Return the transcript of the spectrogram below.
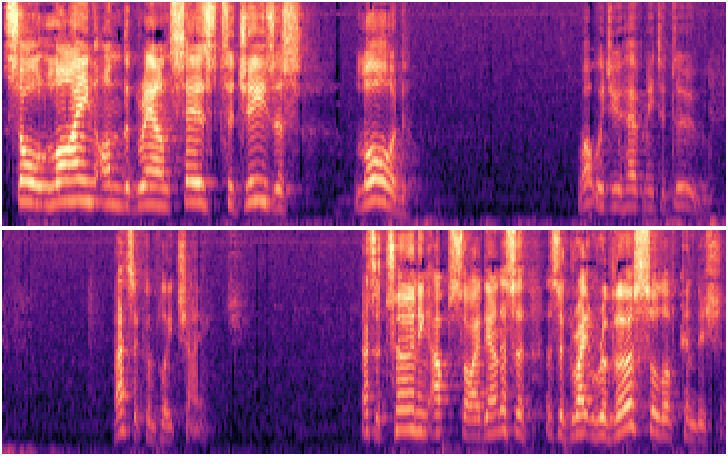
Saul, lying on the ground, says to Jesus, Lord, what would you have me to do? That's a complete change. That's a turning upside down. That's a, that's a great reversal of condition.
